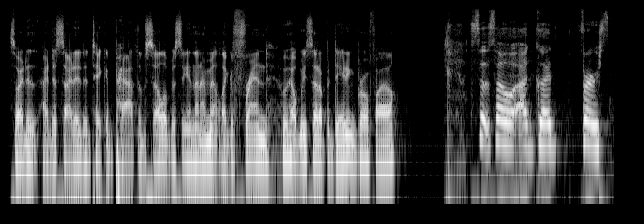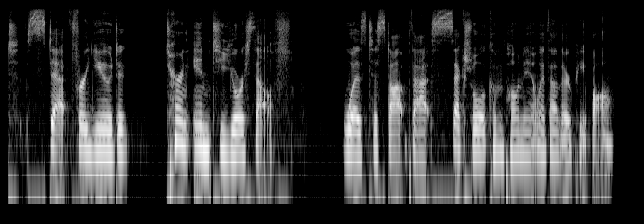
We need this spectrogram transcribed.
So I, de- I decided to take a path of celibacy, and then I met like a friend who helped me set up a dating profile. So, so a good first step for you to turn into yourself was to stop that sexual component with other people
